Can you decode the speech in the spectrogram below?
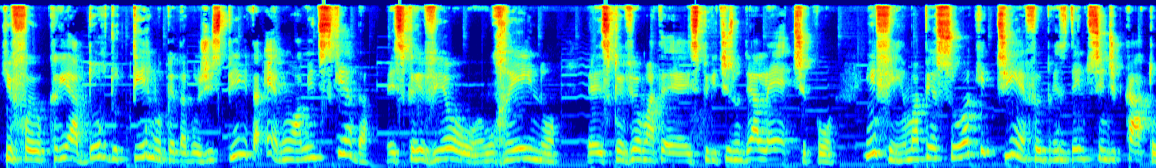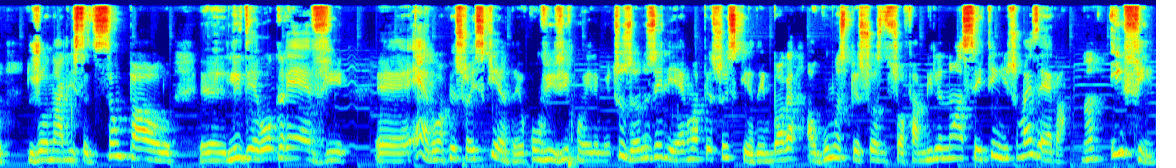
que foi o criador do termo pedagogia espírita, era um homem de esquerda. Escreveu O Reino, eh, escreveu é, Espiritismo Dialético, enfim, uma pessoa que tinha, foi presidente do sindicato do jornalista de São Paulo, liderou greve, é, era uma pessoa esquerda. Eu convivi com ele muitos anos, ele era uma pessoa esquerda, embora algumas pessoas da sua família não aceitem isso, mas era. Né? Enfim.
